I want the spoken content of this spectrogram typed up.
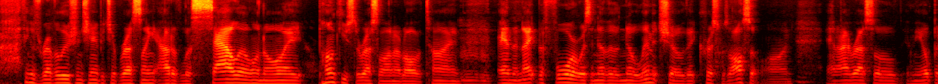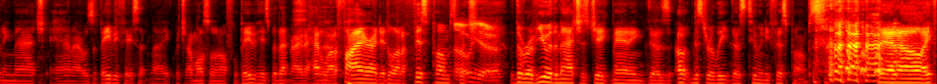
I think it was Revolution Championship Wrestling out of LaSalle, Illinois. Punk used to wrestle on it all the time. Mm-hmm. And the night before was another No Limit show that Chris was also on. And I wrestled in the opening match, and I was a babyface that night, which I'm also an awful babyface. But that night I had a lot of fire. I did a lot of fist pumps. Oh Which yeah. the review of the match is Jake Manning does. Oh, Mr. Elite does too many fist pumps. you know, like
